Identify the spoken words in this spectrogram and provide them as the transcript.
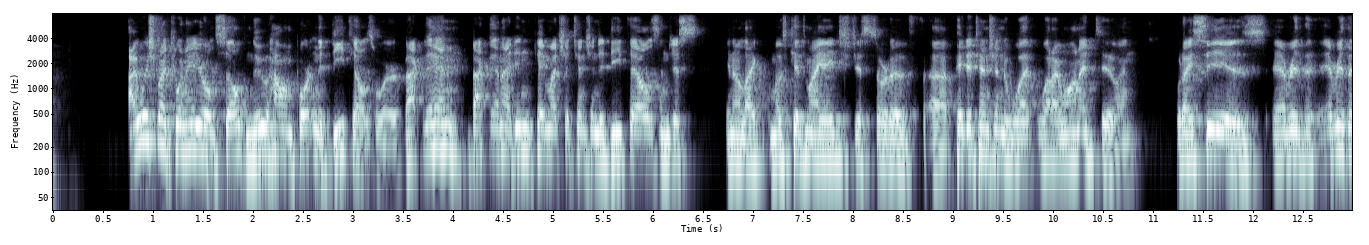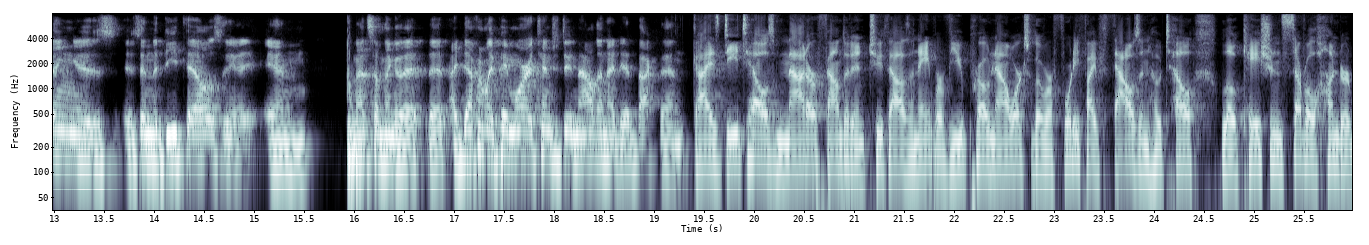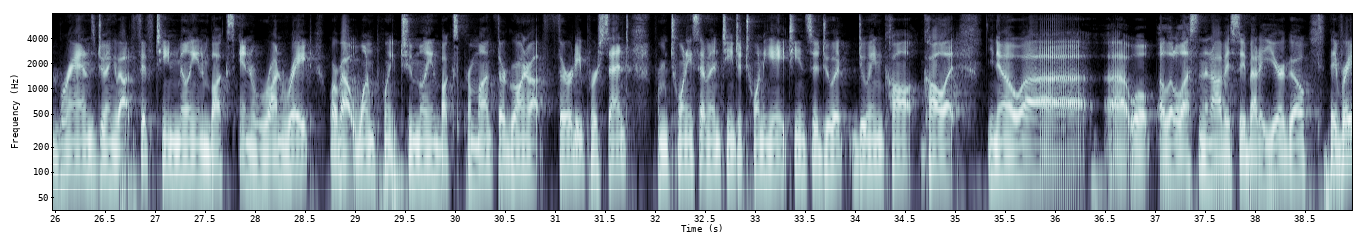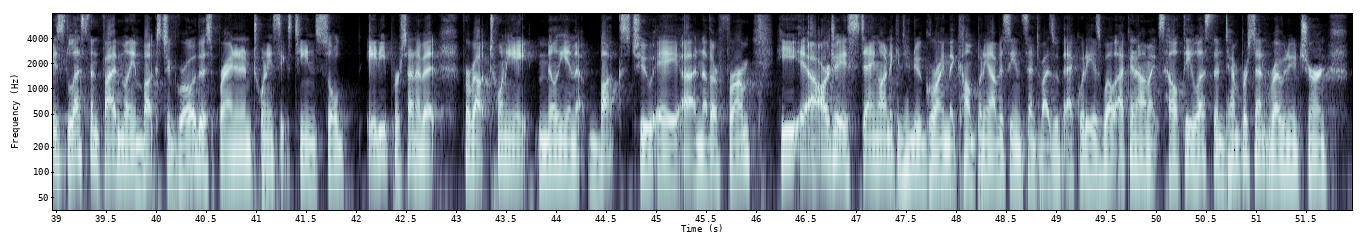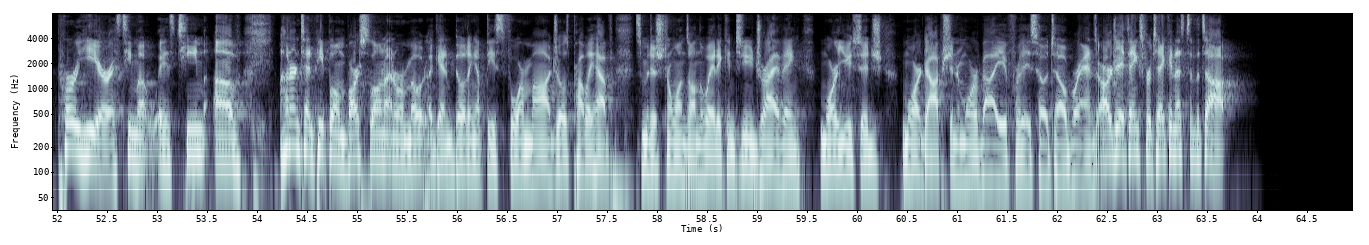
I wish my 20 year old self knew how important the details were. Back then, back then I didn't pay much attention to details and just, you know, like most kids my age, just sort of uh, paid attention to what, what I wanted to. And what I see is everything, everything is, is in the details. And, and that's something that, that I definitely pay more attention to now than I did back then. Guys, details matter. Founded in 2008, Review Pro now works with over 45,000 hotel locations, several hundred brands doing about 15 million bucks in run rate or about 1.2 million bucks per month. They're growing about 30% from 2017 to 2018. So do it, doing call, call it, you know, uh, uh, well, a little less than that, obviously about a year ago. They've raised less than 5 million bucks to grow this brand. And in 2016 sold 80% of it for about 28 million bucks to a uh, another firm. He uh, RJ is staying on to continue growing the company, obviously incentivized with equity as well. Economics healthy, less than 10% revenue churn per year. His team his team of 110 people in Barcelona and remote again building up these four modules. Probably have some additional ones on the way to continue driving more usage, more adoption, and more value for these hotel brands. RJ, thanks for taking us to the top.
